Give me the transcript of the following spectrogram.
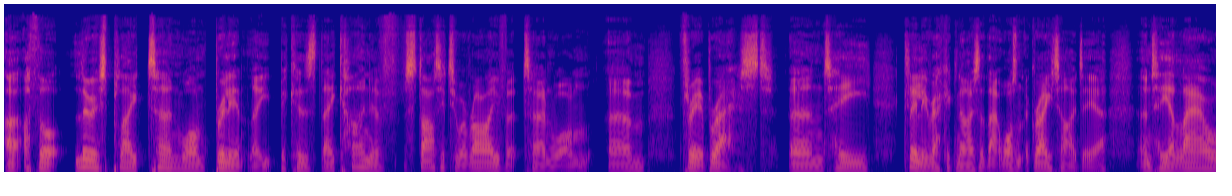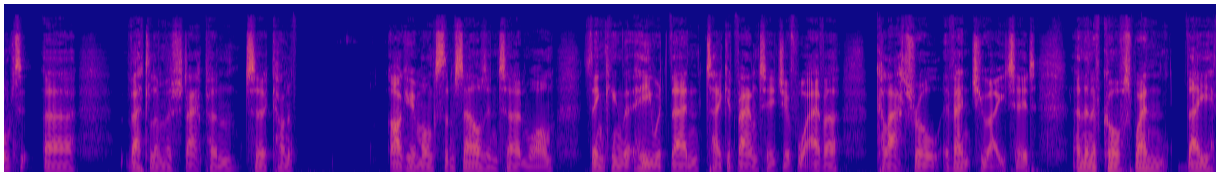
Uh, I thought Lewis played turn one brilliantly because they kind of started to arrive at turn one um, three abreast, and he clearly recognised that that wasn't a great idea, and he allowed uh, Vettel and Verstappen to kind of argue amongst themselves in turn one, thinking that he would then take advantage of whatever collateral eventuated. And then, of course, when they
